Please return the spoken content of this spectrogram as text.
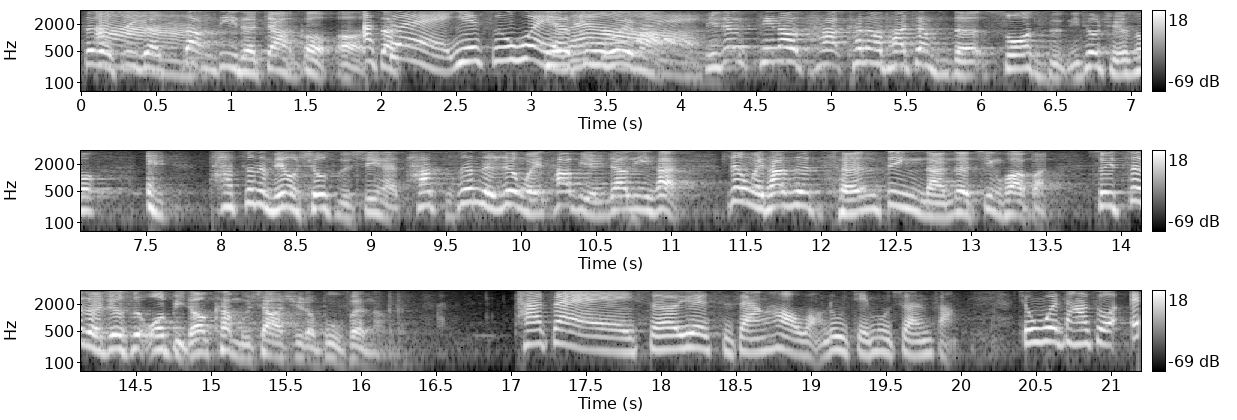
这个是一个上帝的架构啊。啊，对，耶稣会，耶稣会嘛？你就听到他看到他这样子的说辞，你就觉得说，哎，他真的没有羞耻心哎，他真的认为他比人家厉害，认为他是陈定南的进化版，所以这个就是我比较看不下去的部分了。他在十二月十三号网络节目专访，就问他说：“哎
